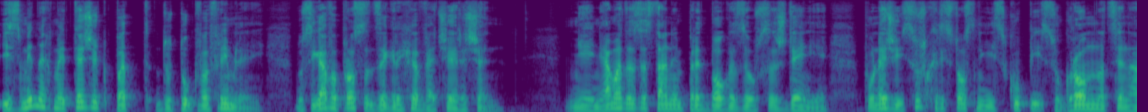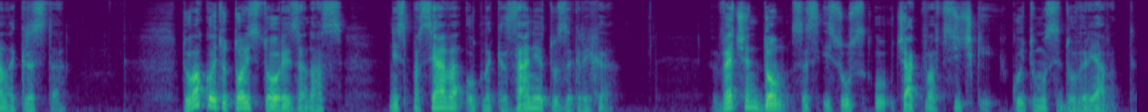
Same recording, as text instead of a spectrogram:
Изминахме тежък път до тук в Римляни, но сега въпросът за греха вече е решен. Ние няма да застанем пред Бога за осъждение, понеже Исус Христос ни изкупи с огромна цена на кръста. Това, което Той стори за нас, ни спасява от наказанието за греха. Вечен дом с Исус очаква всички, които му се доверяват.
